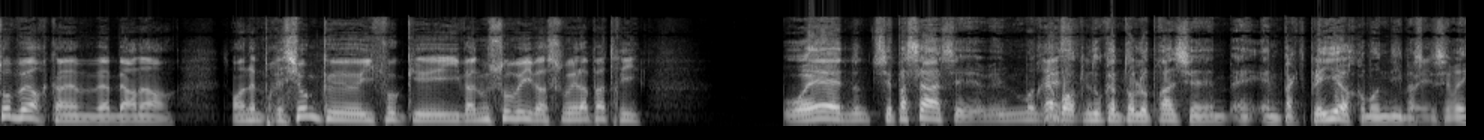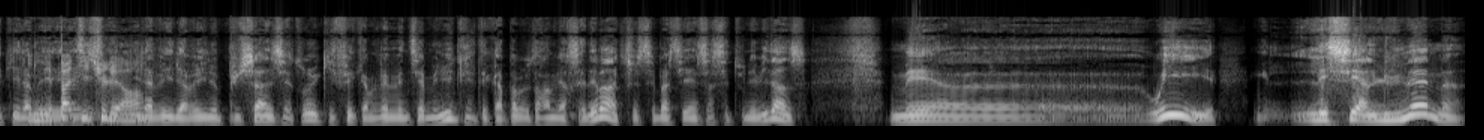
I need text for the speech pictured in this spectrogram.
sauveur quand même, Bernard. On a l'impression qu'il faut qu'il va nous sauver, il va sauver la patrie. Ouais, c'est pas ça. C'est d'abord nous quand on le prend, c'est un impact player comme on dit, parce Oui. que c'est vrai qu'il Il avait, n'est pas titulaire, Il, hein. avait, il avait une puissance et trucs qui fait qu'en 20-25 minutes, il était capable de renverser des matchs. Sébastien, ça c'est une évidence. Mais euh, oui, l'essai en lui-même,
